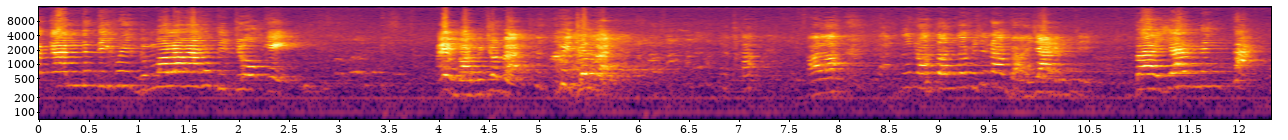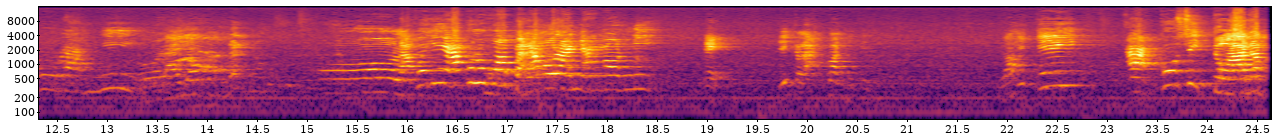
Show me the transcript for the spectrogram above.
tekan ngendi kuwi gemolong aku didoke. Ayo Mbak Mijon, Mbak. Mijon, Mbak. Alah, ini nonton kok mesti tak bayar mesti. Bayar ning tak kurangi. Oh, lah iya Aku lunga barang ora nyangoni. Eh, iki kelakon iki. Iki aku sido arep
